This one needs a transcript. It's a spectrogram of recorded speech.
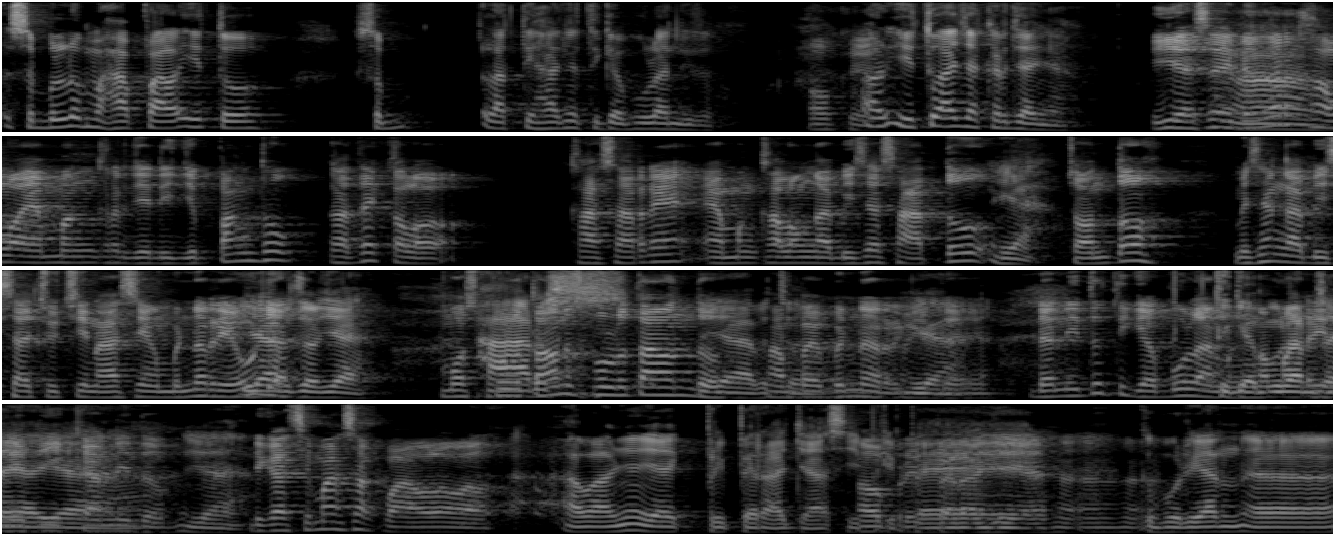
sebelum hafal itu se- latihannya tiga bulan itu, Oke. Ah, itu aja kerjanya. Iya saya Ah. dengar kalau emang kerja di Jepang tuh katanya kalau kasarnya emang kalau nggak bisa satu, Iya. contoh misalnya nggak bisa cuci nasi yang bener ya Iya udah betul ya. Mau 10 tahun 10 tahun tuh Iya, betul. sampai bener gitu Iya. ya. Dan itu tiga bulan Tiga bulan saya, iya. ikan itu. Iya. Dikasih masak Pak awal-awal. Awalnya ya prepare aja sih, Oh, prepare aja ya. Kemudian eh,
